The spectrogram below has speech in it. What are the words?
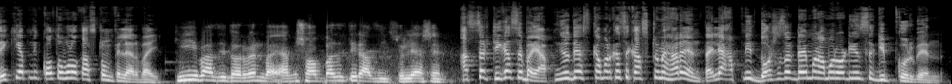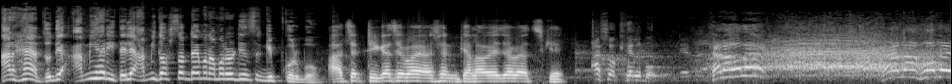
দেখি আপনি কত বড় কাস্টম প্লেয়ার ভাই। কি বাজি ধরবেন ভাই? আমি সব বাজিতে রাজি চলে আসেন। আচ্ছা ঠিক আছে ভাই আপনি যদি আজকে আমার কাছে কাস্টমে হারেন তাহলে আপনি দশ হাজার ডায়মন্ড আমার অডিয়েন্সে গিফট করবেন। আর হ্যাঁ যদি আমি হারি তাহলে আমি দশ হাজার ডায়মন্ড আমার অডিয়েন্সে গিফট করব। আচ্ছা ঠিক আছে ভাই আসেন খেলা হয়ে যাবে আজকে। আসো খেলব। খেলা হবে? খেলা হবে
